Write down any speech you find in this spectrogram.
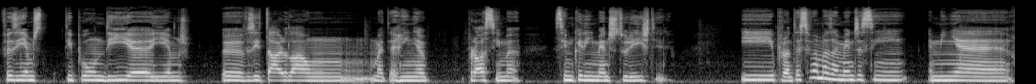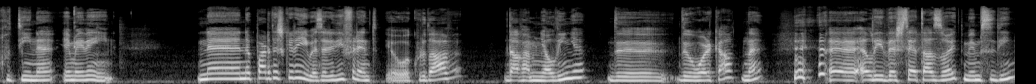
Fazíamos tipo um dia, íamos eh, visitar lá um- uma terrinha próxima, assim um bocadinho menos turístico. E pronto, essa foi mais ou menos assim a minha rotina em Medellín. Na, na parte das Caraíbas era diferente. Eu acordava, dava a minha aulinha de, de workout, né? Eh, ali das 7 às 8, mesmo cedinho.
